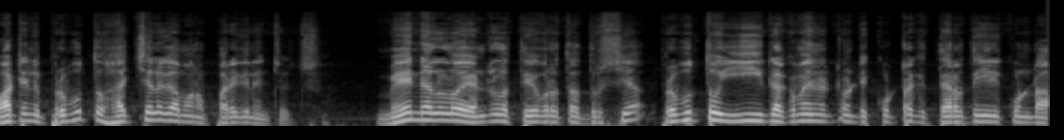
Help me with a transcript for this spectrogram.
వాటిని ప్రభుత్వ హత్యలుగా మనం పరిగణించవచ్చు. మే నెలలో ఎండల తీవ్రత దృష్ట్యా ప్రభుత్వం ఈ రకమైనటువంటి కుట్రకి తెర తీయకుండా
